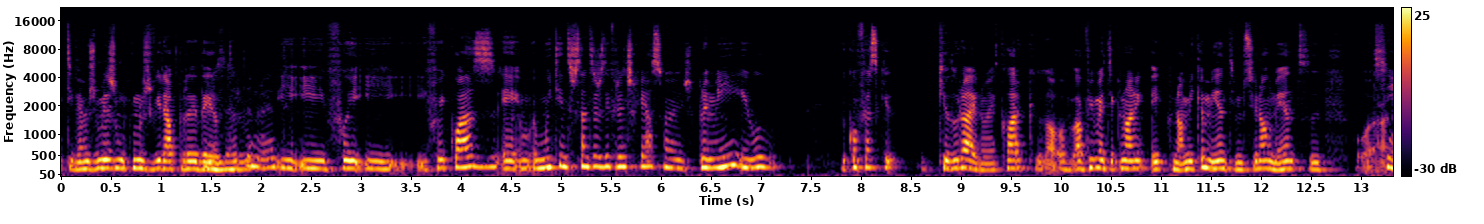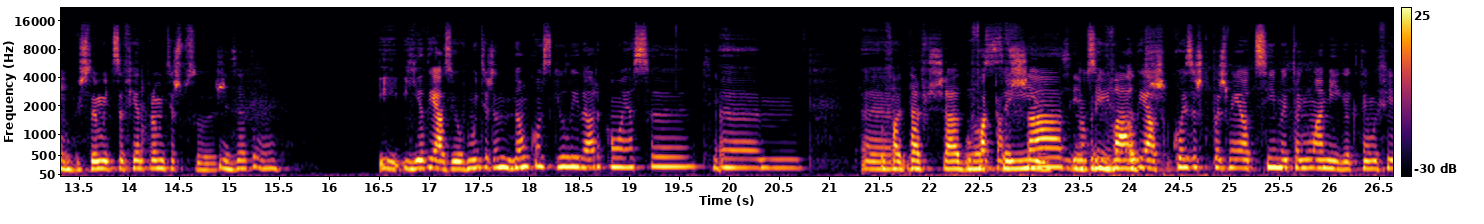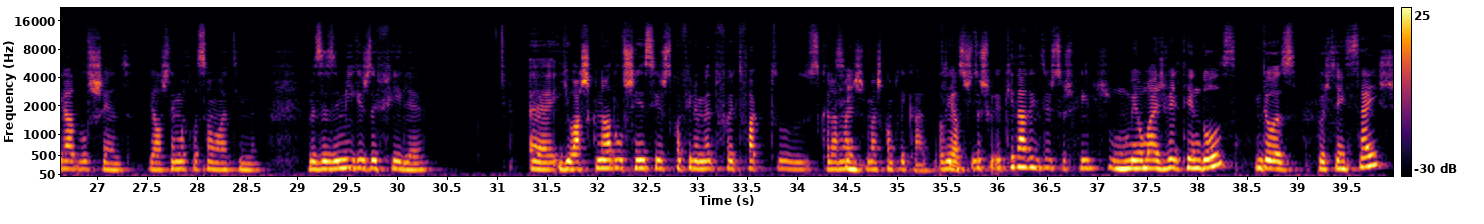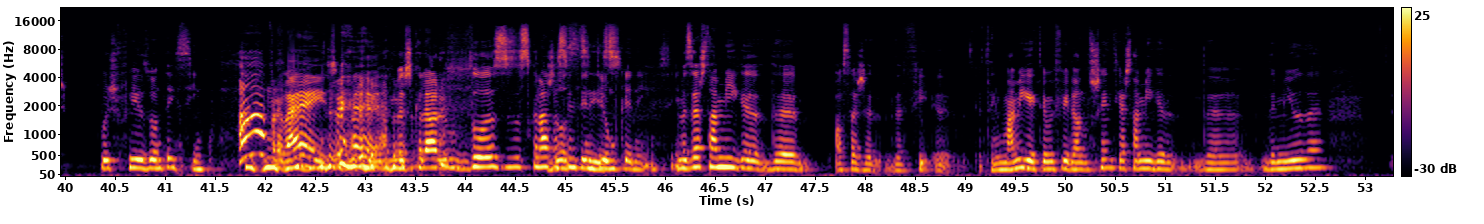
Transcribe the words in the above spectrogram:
Tivemos mesmo que nos virar para dentro. Exatamente. E, e foi, e, e foi quase. É muito interessante as diferentes reações. Para mim, eu, eu confesso que, que adorei, não é? Claro que, obviamente, economicamente, emocionalmente, Sim. isto é muito desafiante para muitas pessoas. Exatamente. E, e, aliás, houve muita gente que não conseguiu lidar com essa. Hum, ah, o facto de estar fechado, o não facto de estar sair, fechado, sim, não sair. privados. Aliás, coisas que depois vêm ao de cima. Eu tenho uma amiga que tem uma filha adolescente e elas têm uma relação ótima. Mas as amigas da filha, ah, e eu acho que na adolescência este confinamento foi de facto, se calhar, Sim. mais, mais complicado. Aliás, Sim, os teus- que idade têm os teus filhos? o meu mais velho tem 12, 12. depois tem 6, depois fez ontem 5. Ah, parabéns! Mas se calhar o 12, se calhar já 12 sentes sentiu um bocadinho, sim. Mas esta amiga da. Ou seja, da fi, eh, eu tenho uma amiga que tem uma filha adolescente e esta amiga da, da miúda,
